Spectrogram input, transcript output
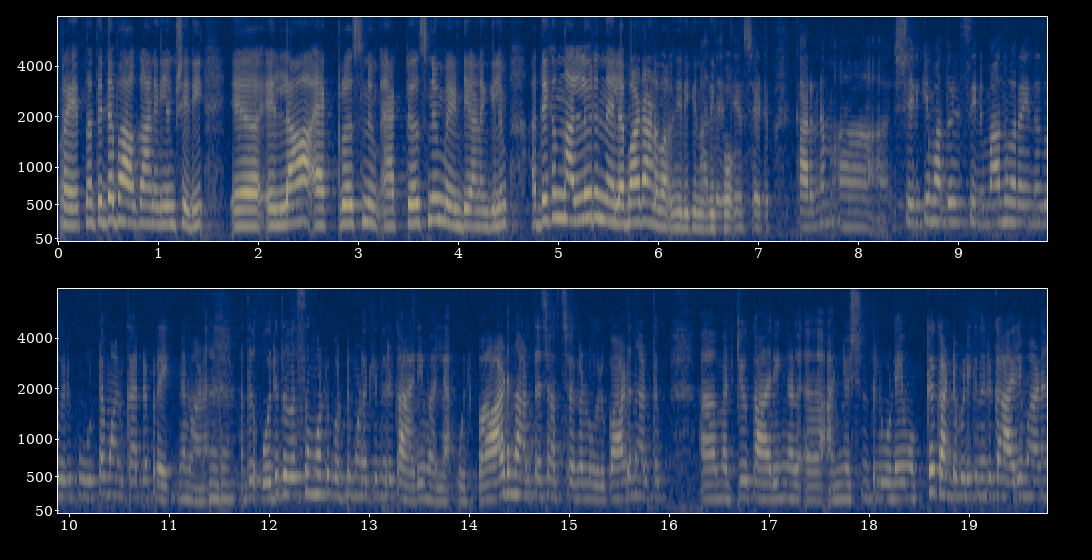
പ്രയത്നത്തിന്റെ പ്രയത്നത്തിന്റെ ഭാഗമാണെങ്കിലും ശരി എല്ലാ ആക്ട്രസിനും ആക്ടേഴ്സിനും വേണ്ടിയാണെങ്കിലും അദ്ദേഹം നല്ലൊരു നിലപാടാണ് പറഞ്ഞിരിക്കുന്നത് ഇപ്പോൾ തീർച്ചയായിട്ടും. കാരണം ശരിക്കും അതൊരു സിനിമ എന്ന് പറയുന്നത് ഒരു കൂട്ടം ആൾക്കാരുടെ പ്രയത്നമാണ്. അത്. ഒരു ദിവസം കൊണ്ട് പൊട്ടുമുളയ്ക്കുന്ന ഒരു കാര്യമല്ല. ഒരുപാട് നാളത്തെ ചർച്ചകൾ ഒരുപാട് നാളത്തെ മറ്റു കാര്യങ്ങൾ അന്വേഷണത്തിലൂടെയും ഒക്കെ കണ്ടുപിടിക്കുന്ന ഒരു കാര്യമാണ്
